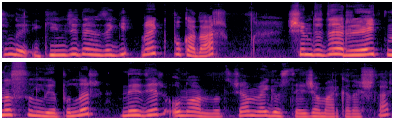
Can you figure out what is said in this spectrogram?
Şimdi ikinci denize gitmek bu kadar. Şimdi de raid nasıl yapılır, nedir onu anlatacağım ve göstereceğim arkadaşlar.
